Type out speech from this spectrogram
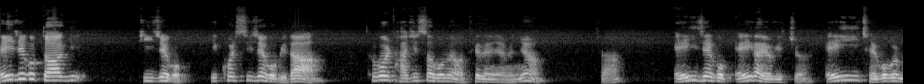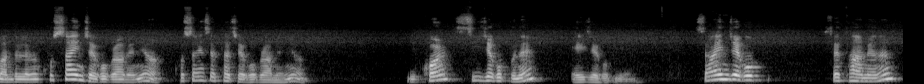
A제곱 더하기 b제곱 이퀄 c제곱이다. 그걸 다시 써보면 어떻게 되냐면요. 자, a 제곱 a가 여기 있죠. a 제곱을 만들려면 코사인 제곱을 하면요. 코사인 세타 제곱을 하면요. 이퀄 c 제곱분의 a 제곱이에요. 사인 제곱 세타 하면은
